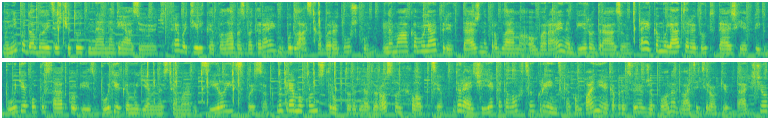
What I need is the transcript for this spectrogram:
Мені подобається, що тут не нав'язують. Треба тільки пила без батарей. Будь ласка, бери тушку. Нема акумуляторів, теж не проблема. Обирай набір одразу. Та й акумулятори тут теж є під будь-яку посадку і з будь-якими ємностями. Цілий список. Ну прямо конструктор для дорослих хлопців. До речі, є каталог. Це українська компанія, яка працює вже понад 20 років. Так що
